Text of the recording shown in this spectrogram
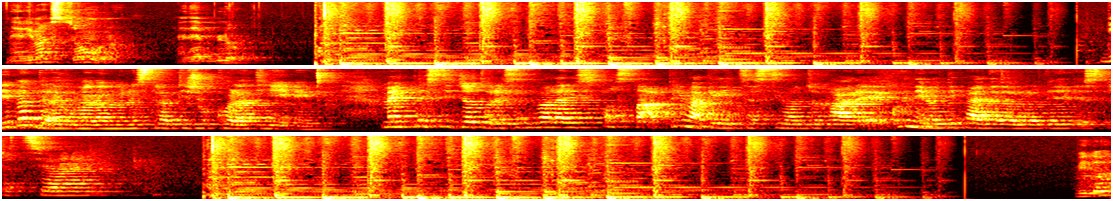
Ne è rimasto uno ed è blu. Dipende da come vengono estratti i cioccolatini. Ma il prestigiatore sapeva la risposta prima che iniziassimo a giocare, quindi non dipende dall'ordine di estrazione. Vi do un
